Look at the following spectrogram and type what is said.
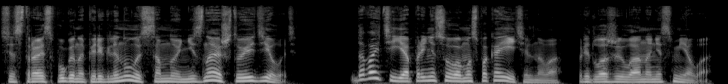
Сестра испуганно переглянулась со мной, не зная, что ей делать. «Давайте я принесу вам успокоительного», — предложила она несмело.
